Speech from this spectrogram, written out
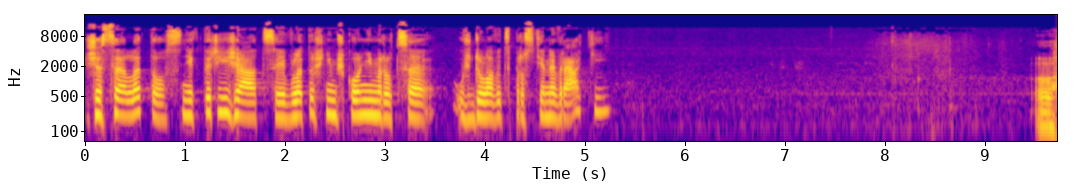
že se letos někteří žáci v letošním školním roce už do lavic prostě nevrátí? Uh, uh,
